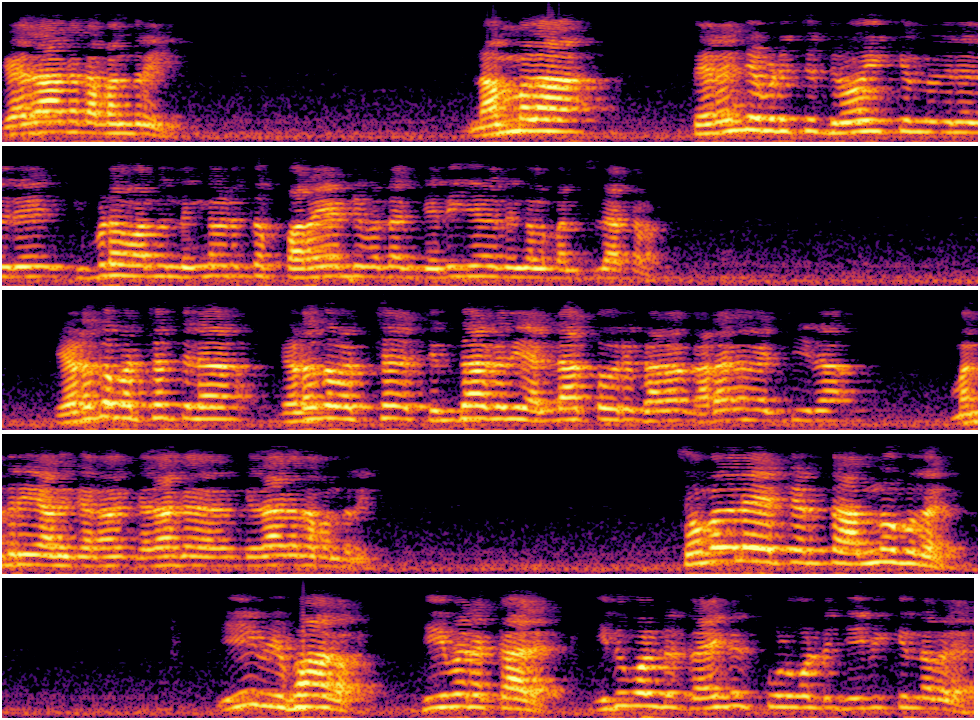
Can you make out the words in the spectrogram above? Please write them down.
ഗതാഗത മന്ത്രി നമ്മളെ തെരഞ്ഞുപിടിച്ച് ദ്രോഹിക്കുന്നതിനെതിരെ ഇവിടെ വന്ന് നിങ്ങളുടെ അടുത്ത് പറയേണ്ടി വന്ന ഗതികേട് നിങ്ങൾ മനസ്സിലാക്കണം. ഇടതുപക്ഷത്തിൽ ഇടതുപക്ഷ ചിന്താഗതി അല്ലാത്ത ഒരു ഘടക കക്ഷിയിലെ മന്ത്രിയാണ് ഗതാ- ഗതാഗത മന്ത്രി. ചുമതല ഏറ്റെടുത്ത അന്നു മുതൽ ഈ വിഭാഗം ജീവനക്കാരെ ഇതുകൊണ്ട് ഡ്രൈവിംഗ് സ്കൂൾ കൊണ്ട് ജീവിക്കുന്നവരെ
